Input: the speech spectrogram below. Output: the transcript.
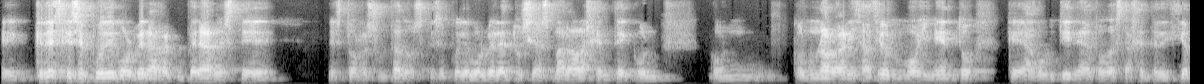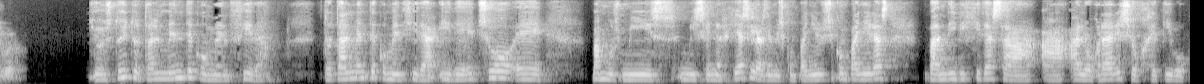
Eh, ¿Crees que se puede volver a recuperar este, estos resultados? ¿Que se puede volver a entusiasmar a la gente con, una organización, un movimiento que aglutine a toda esta gente de izquierda? Yo estoy totalmente convencida, totalmente convencida. Y de hecho, eh, vamos, mis, mis, energías y las de mis compañeros y compañeras van dirigidas a lograr ese objetivo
